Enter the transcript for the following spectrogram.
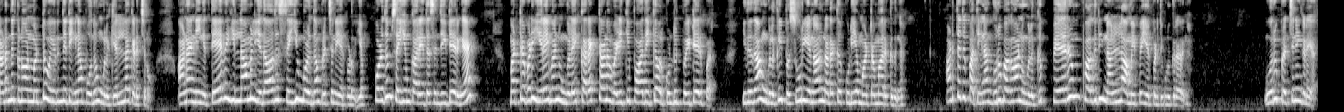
நடந்துக்கணும்னு மட்டும் இருந்துட்டிங்கன்னா போதும் உங்களுக்கு எல்லாம் கிடச்சிரும். ஆனால் நீங்கள் தேவையில்லாமல் ஏதாவது செய்யும் பொழுது தான் பிரச்சனை ஏற்படும். எப்பொழுதும் செய்யும் காரியத்தை செஞ்சுக்கிட்டே இருங்க. மற்றபடி இறைவன் உங்களை கரெக்டான வழிக்கு பாதைக்கு அவர் கொண்டுட்டு போயிட்டே இருப்பார். இதுதான் உங்களுக்கு இப்போ சூரியனால் நடக்கக்கூடிய மாற்றமாக இருக்குதுங்க. அடுத்தது பார்த்திங்கன்னா குரு பகவான் உங்களுக்கு பெரும் பகுதி நல்ல அமைப்பை ஏற்படுத்தி கொடுக்குறாருங்க. ஒரு பிரச்சனையும் கிடையாது.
